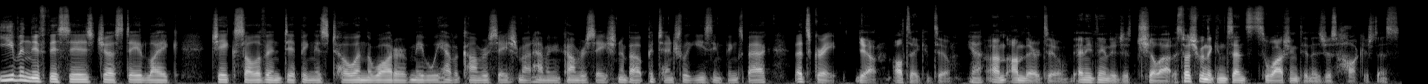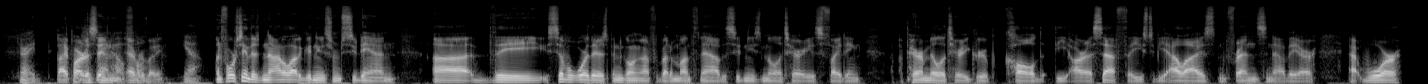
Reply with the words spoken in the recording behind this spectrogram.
even if this is just a like Jake Sullivan dipping his toe in the water, maybe we have a conversation about having a conversation about potentially easing things back. That's great. Yeah, I'll take it too. Yeah. I'm, I'm there too. Anything to just chill out, especially when the consensus to Washington is just hawkishness. Right. Bipartisan, Which is not helpful. everybody. Yeah. Unfortunately, there's not a lot of good news from Sudan. Uh, the civil war there has been going on for about a month now. The Sudanese military is fighting a paramilitary group called the RSF. They used to be allies and friends, and now they are at war.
